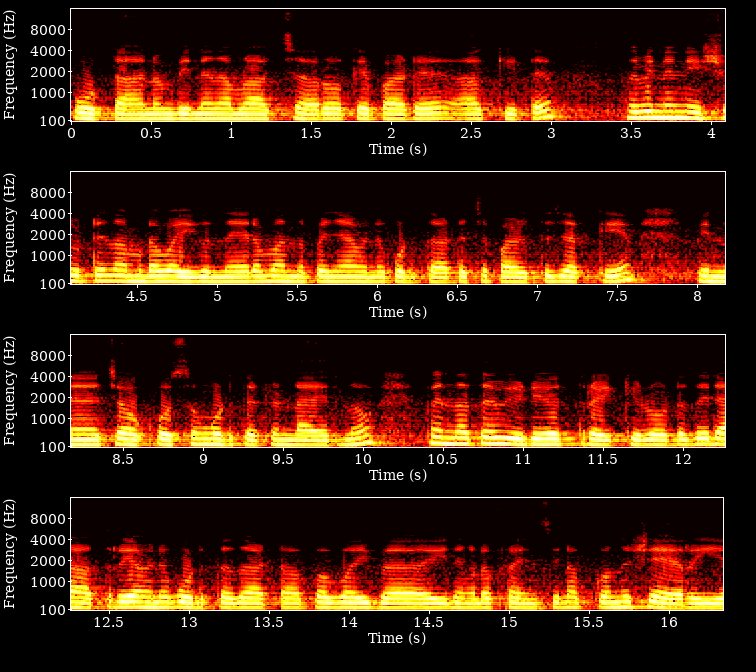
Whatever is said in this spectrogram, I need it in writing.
കൂട്ടാനും പിന്നെ നമ്മൾ അച്ചാറും ഒക്കെ പാട് ആക്കിയിട്ട് ഇത് പിന്നെ നിഷൂട്ട് നമ്മുടെ വൈകുന്നേരം വന്നപ്പോൾ ഞാൻ അവന് കൊടുത്താട്ടച്ച പഴുത്ത ചക്കയും പിന്നെ ചോക്കോസും കൊടുത്തിട്ടുണ്ടായിരുന്നു. അപ്പോൾ ഇന്നത്തെ വീഡിയോ ഇത്രയൊക്കെയുള്ളൂ ഇത് രാത്രി അവന് കൊടുത്തതാട്ടോ. അപ്പോൾ ബൈ ബൈ. നിങ്ങളുടെ ഫ്രണ്ട്സിനൊക്കെ ഒന്ന് ഷെയർ ചെയ്യുക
